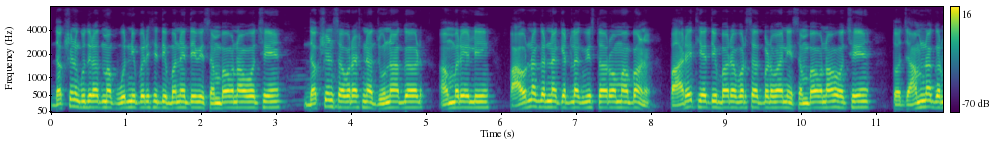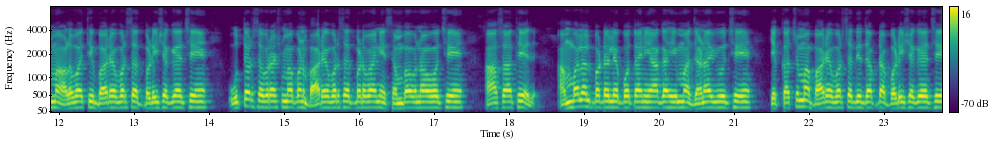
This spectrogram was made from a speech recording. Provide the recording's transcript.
દક્ષિણ ગુજરાતમાં પૂરની પરિસ્થિતિ બને તેવી સંભાવનાઓ છે. દક્ષિણ સૌરાષ્ટ્રના જૂનાગઢ, અમરેલી, ભાવનગરના કેટલાક વિસ્તારોમાં પણ ભારેથી અતિ ભારે વરસાદ પડવાની સંભાવનાઓ છે. તો જામનગરમાં હળવાથી ભારે વરસાદ પડી શકે છે. ઉત્તર સૌરાષ્ટ્રમાં પણ ભારે વરસાદ પડવાની સંભાવનાઓ છે. આ સાથે જ અંબાલાલ પટેલે પોતાની આગાહીમાં જણાવ્યું છે કે કચ્છમાં ભારે વરસાદી ઝાપટા પડી શકે છે.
